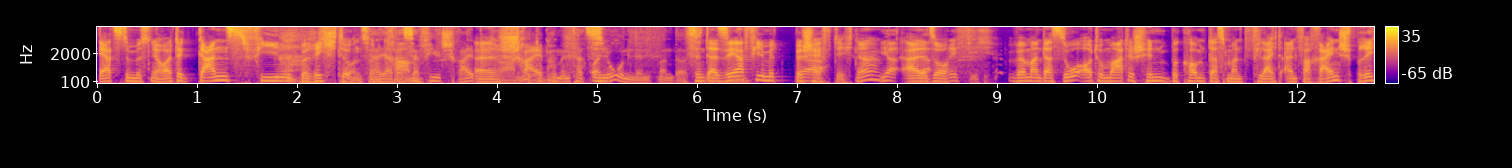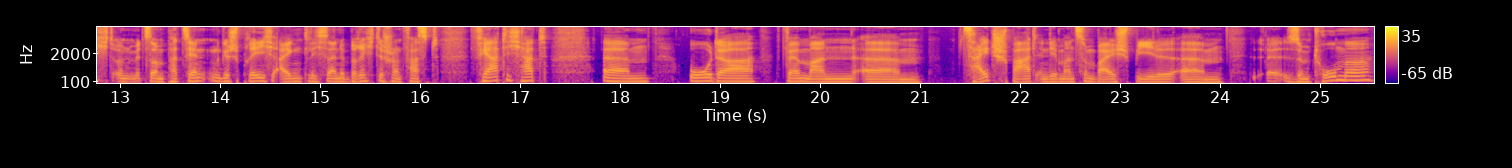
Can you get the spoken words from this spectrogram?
Ärzte müssen ja heute ganz viel Berichte und so ja, ja, Kram das ist ja viel Schreibkram. äh, ne? schreiben. Dokumentation nennt man das. sind da sehr viel mit beschäftigt, ne? Ja, also ja, richtig. wenn man das so automatisch hinbekommt, dass man vielleicht einfach reinspricht und mit so einem Patientengespräch eigentlich seine Berichte schon fast fertig hat, ähm, oder wenn man ähm, Zeit spart, indem man zum Beispiel ähm, äh, Symptome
